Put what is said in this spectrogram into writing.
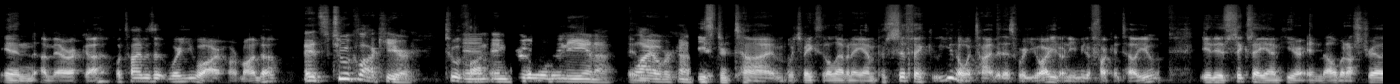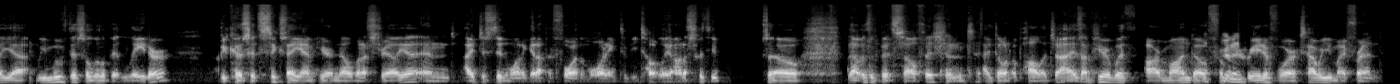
in America. What time is it where you are, Armando? It's two o'clock here. Two o'clock. In, in good old Indiana, flyover country. Eastern time, which makes it 11 a.m. Pacific. You know what time it is where you are. You don't need me to fucking tell you. It is 6 a.m. here in Melbourne, Australia. We moved this a little bit later because it's 6 a.m. here in Melbourne, Australia. And I just didn't want to get up at four in the morning, to be totally honest with you. So that was a bit selfish, and I don't apologize. I'm here with Armando from Creative Works. How are you, my friend?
